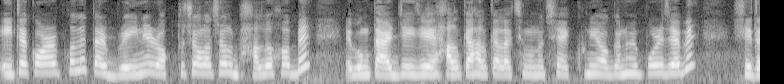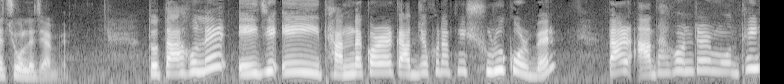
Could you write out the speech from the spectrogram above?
এটা করার ফলে তার ব্রেইনে রক্ত চলাচল ভালো হবে এবং তার যে যে হালকা হালকা লাগছে, মনে হচ্ছে এক্ষুনি অজ্ঞান হয়ে পড়ে যাবে, সেটা চলে যাবে। তো তাহলে এই যে এই ঠান্ডা করার কাজ যখন আপনি শুরু করবেন, তার আধা ঘণ্টার মধ্যেই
